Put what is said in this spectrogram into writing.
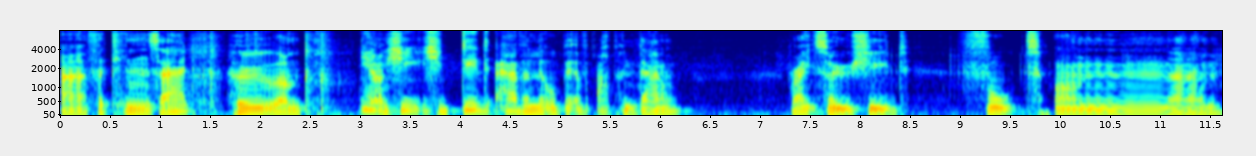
uh, for Kianzad, who um, you know, she she did have a little bit of up and down, right? So she'd fought on um,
